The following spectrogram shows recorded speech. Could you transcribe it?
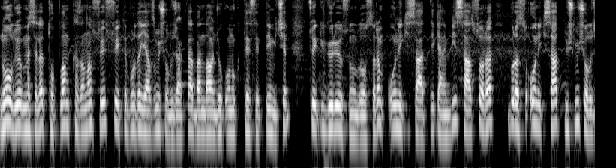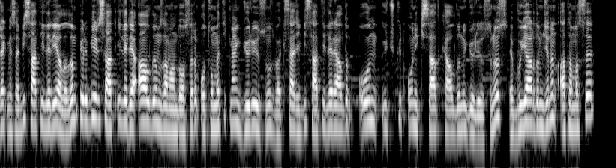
Ne oluyor? Mesela toplam kazanan süreyi sürekli burada yazmış olacaklar. Ben daha önce onu test ettiğim için sürekli görüyorsunuz dostlarım. 12 saatlik yani 1 saat sonra burası 12 saat düşmüş olacak. Mesela 1 saat ileriye alalım. Böyle 1 saat ileriye aldığım zaman dostlarım otomatikmen görüyorsunuz. Bak sadece 1 saat ileri aldım. 13 gün 12 saat kaldığını görüyorsunuz. Ve bu yardımcının ataması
